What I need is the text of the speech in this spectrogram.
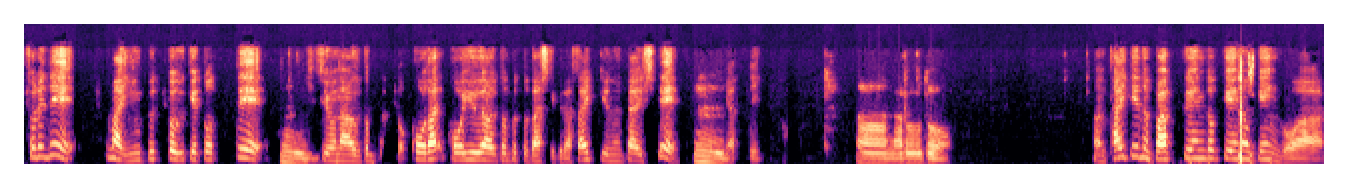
それで、まあ、インプットを受け取って、うん。必要なアウトプット、こうだ、こういうアウトプット出してくださいっていうのに対してうん。やっていく。ああ、なるほど。あの大抵のバックエンド系の言語は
